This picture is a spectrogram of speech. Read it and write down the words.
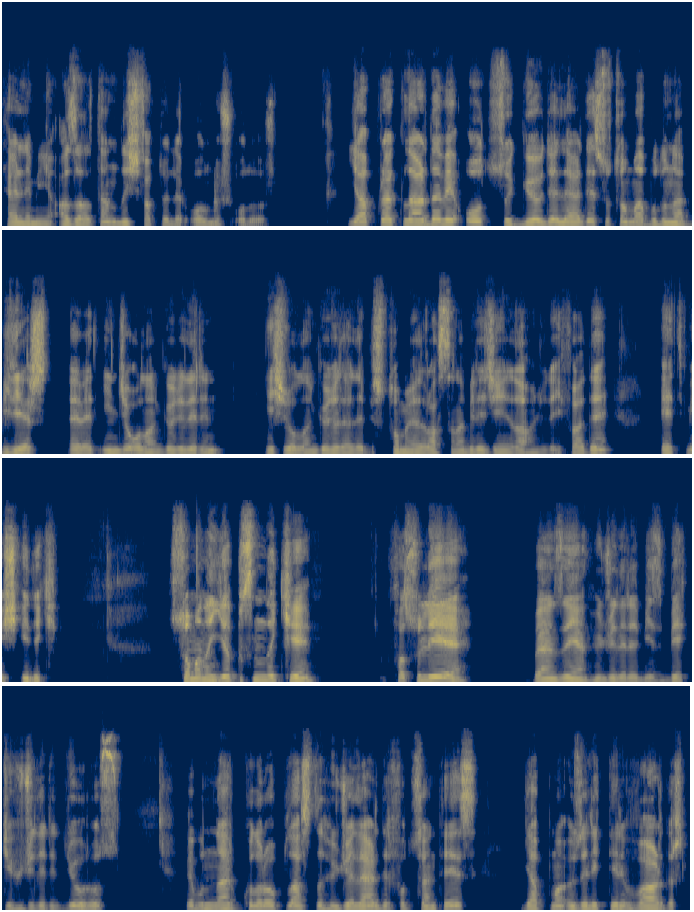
terlemeyi azaltan dış faktörler olmuş olur. Yapraklarda ve otsu gövdelerde stoma bulunabilir. Evet ince olan gövdelerin yeşil olan gövdelerde bir stomaya rastlanabileceğini daha önce de ifade etmiş idik. Stomanın yapısındaki fasulyeye benzeyen hücrelere biz bekçi hücreleri diyoruz. Ve bunlar kloroplastlı hücrelerdir. Fotosentez yapma özellikleri vardır.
